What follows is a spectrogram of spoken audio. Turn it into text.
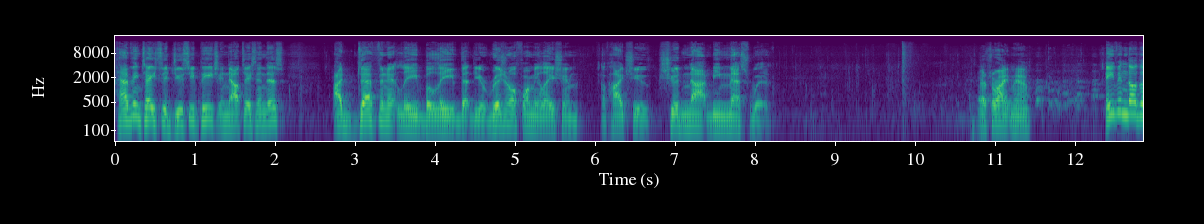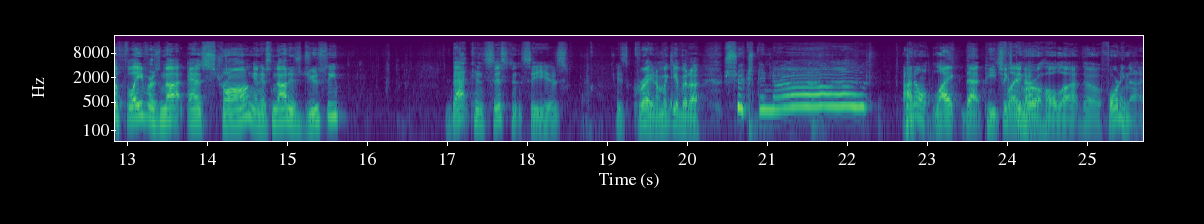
Having tasted juicy peach and now tasting this, I definitely believe that the original formulation of Hi-Chew should not be messed with. That's right, man. Even though the flavor is not as strong and it's not as juicy, that consistency is is great. I'm gonna give it a 69. I don't like that peach 69. flavor a whole lot though. 49.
